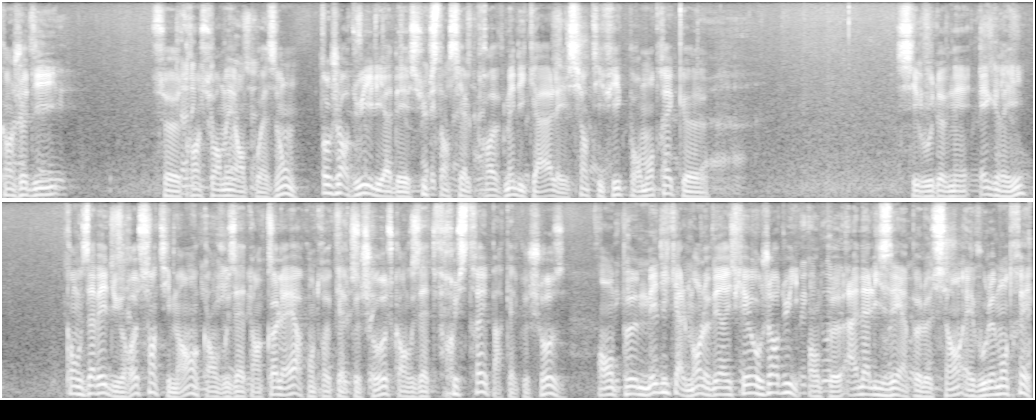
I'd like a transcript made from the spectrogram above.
Quand je dis se transformer en poison, aujourd'hui il y a des substantielles preuves médicales et scientifiques pour montrer que si vous devenez aigri, quand vous avez du ressentiment, quand vous êtes en colère contre quelque chose, quand vous êtes frustré par quelque chose, on peut médicalement le vérifier aujourd'hui, on peut analyser un peu le sang et vous le montrer.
